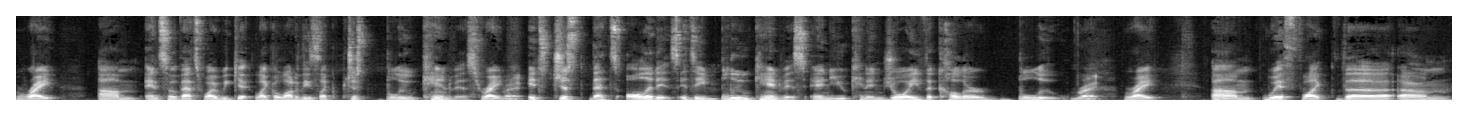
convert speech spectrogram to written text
right um and so that's why we get like a lot of these like just blue canvas right, Right. it's just that's all it is it's a blue canvas and you can enjoy the color blue Right. right um with like the um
